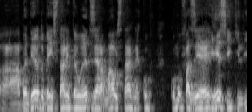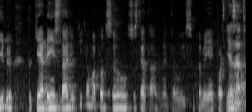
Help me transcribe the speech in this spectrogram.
a bandeira do bem-estar, então antes era mal-estar, né? Como, como fazer esse equilíbrio do que é bem-estar e o que é uma produção sustentável, né? Então isso também é importante. Exato.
